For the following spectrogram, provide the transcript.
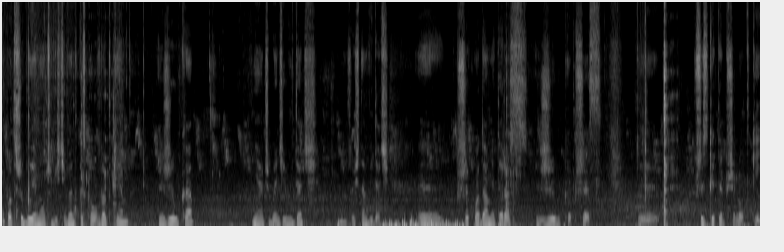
A potrzebujemy oczywiście wędkę z kołowrotkiem, żyłkę. Nie wiem, czy będzie widać. No, coś tam widać. Przekładamy teraz żyłkę przez yy, wszystkie te przelotki.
